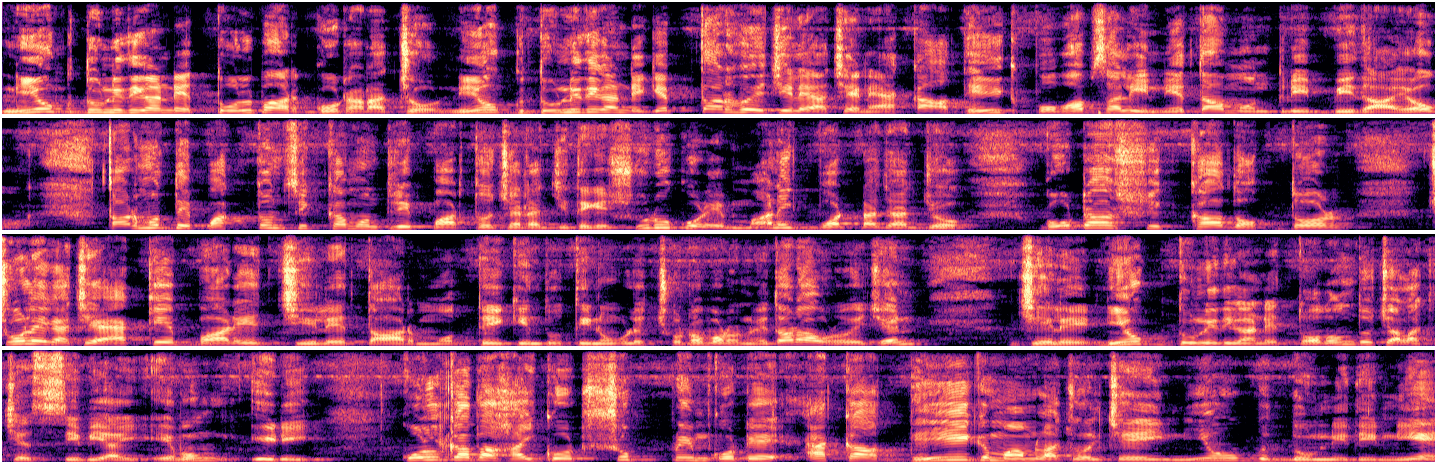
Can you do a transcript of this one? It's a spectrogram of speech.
নিয়োগ দুর্নীতিকাণ্ডে তোলপাড় গোটা রাজ্য। নিয়োগ দুর্নীতিকাণ্ডে গ্রেপ্তার হয়ে জেলে আছেন একাধিক প্রভাবশালী নেতা, মন্ত্রী, বিধায়ক। তার মধ্যে প্রাক্তন শিক্ষামন্ত্রী পার্থ চ্যাটার্জি থেকে শুরু করে মানিক ভট্টাচার্য গোটা শিক্ষা দপ্তর চলে গেছে একেবারে জেলে। তার মধ্যেই কিন্তু তৃণমূলের ছোট বড় নেতারাও রয়েছেন জেলে। নিয়োগ দুর্নীতিকাণ্ডে তদন্ত চালাচ্ছে সিবিআই এবং ইডি। কলকাতা হাইকোর্ট, সুপ্রিম কোর্টে একাধিক মামলা চলছে এই নিয়োগ দুর্নীতি নিয়ে।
